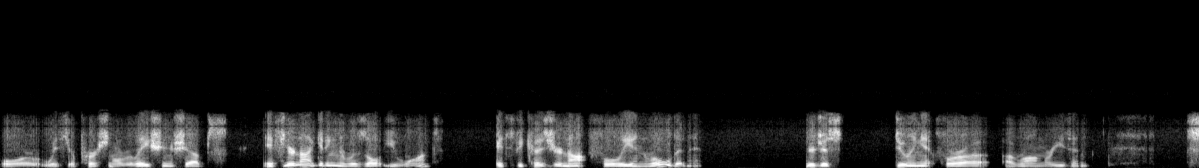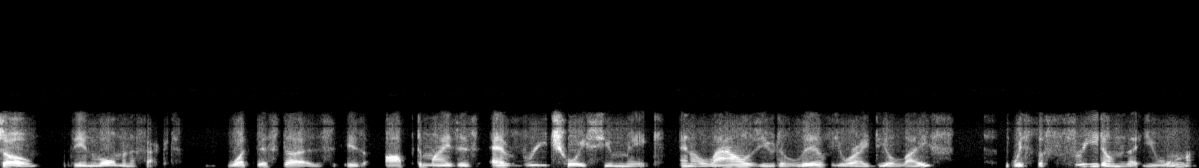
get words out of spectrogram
or with your personal relationships, if you're not getting the result you want, it's because you're not fully enrolled in it. You're just doing it for a, a wrong reason. So the enrollment effect what this does is optimizes every choice you make and allows you to live your ideal life with the freedom that you want.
